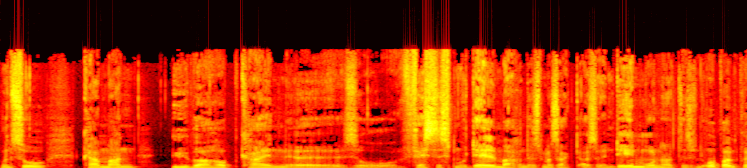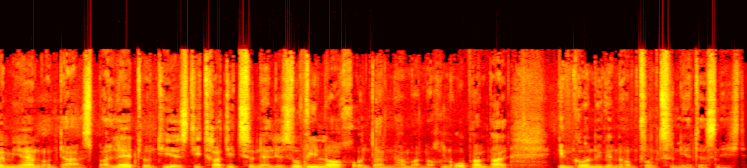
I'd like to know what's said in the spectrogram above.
und so kann man überhaupt kein äh, so festes Modell machen, dass man sagt, also in den Monaten sind Opernpremieren und da ist Ballett und hier ist die traditionelle Sowie noch und dann haben wir noch einen Opernball. Im Grunde genommen funktioniert das nicht,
